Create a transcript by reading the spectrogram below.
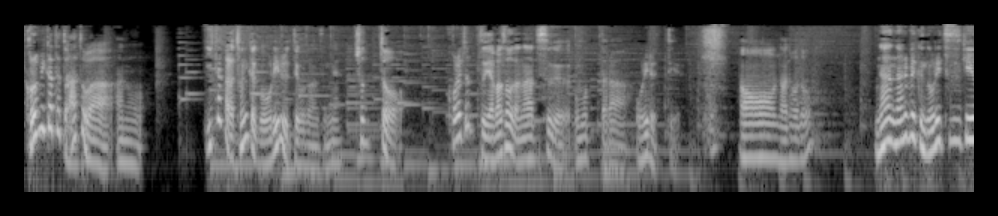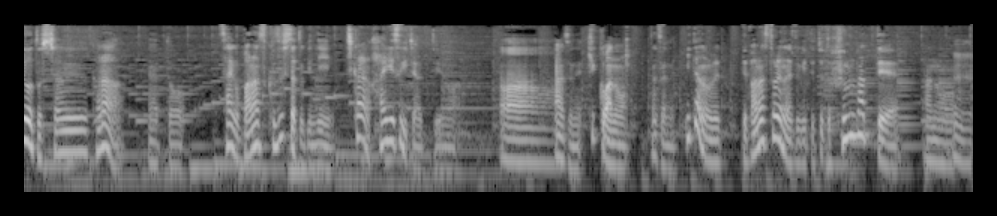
転び方と、あとは、あの、板からとにかく降りるってことなんですよね。ちょっと、これちょっとやばそうだなってすぐ思ったら降りるっていう。ああ、なるほど。な、なるべく乗り続けようとしちゃうから、えっと、最後バランス崩した時に力が入りすぎちゃうっていうのはああ。あるんですよね。結構あの、なんですかね、板の上ってバランス取れない時ってちょっと踏ん張って、あの、うん。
